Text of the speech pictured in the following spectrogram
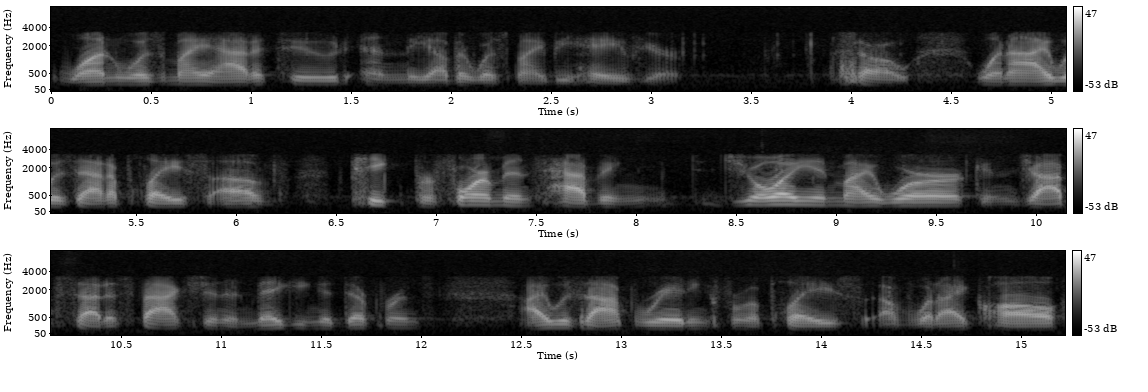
One was my attitude, and the other was my behavior. So when I was at a place of peak performance, having joy in my work and job satisfaction and making a difference, I was operating from a place of what I call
